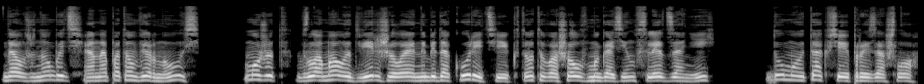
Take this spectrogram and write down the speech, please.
Должно быть, она потом вернулась. Может, взломала дверь, желая набедокурить, и кто-то вошел в магазин вслед за ней. Думаю, так все и произошло.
